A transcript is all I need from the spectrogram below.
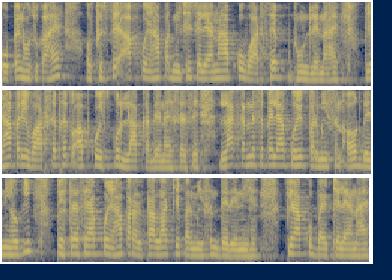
ओपन हो चुका है और फिर से आपको यहाँ पर नीचे चले आना है। आपको व्हाट्सएप ढूंढ लेना है। तो यहाँ पर ये व्हाट्सएप है तो आपको इसको लॉक कर देना है इस तरह से। लॉक करने से पहले आपको एक परमिशन और देनी होगी। तो इस तरह से आपको यहाँ पर अल्ट्रा लॉक की परमिशन दे देनी है। फिर आपको बैग चले आना है।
